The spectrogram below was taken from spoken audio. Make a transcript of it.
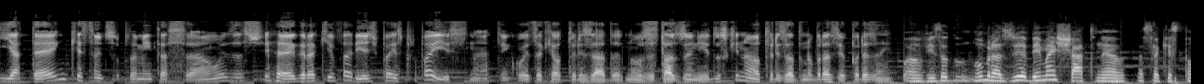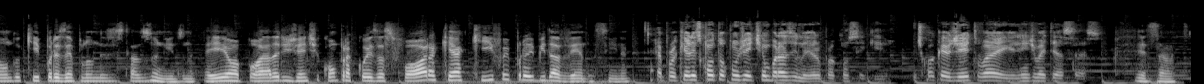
E até em questão de suplementação, existe regra que varia de país para país, né? Tem coisa que é autorizada nos Estados Unidos que não é autorizada no Brasil, por exemplo. A Anvisa do- no Brasil é bem mais chato, né? Essa questão do que, por exemplo, nos Estados Unidos, né? Aí uma porrada de gente compra coisas fora que aqui foi proibida a venda, assim, né? É porque eles contam com um jeitinho brasileiro pra conseguir. De qualquer jeito, vai, a gente vai ter acesso. Exato.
